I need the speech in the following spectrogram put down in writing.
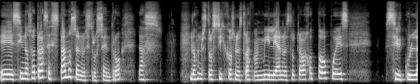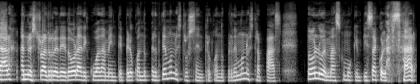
Eh, si nosotras estamos en nuestro centro, las, ¿no? nuestros hijos, nuestra familia, nuestro trabajo, todo puede circular a nuestro alrededor adecuadamente, pero cuando perdemos nuestro centro, cuando perdemos nuestra paz, todo lo demás como que empieza a colapsar.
